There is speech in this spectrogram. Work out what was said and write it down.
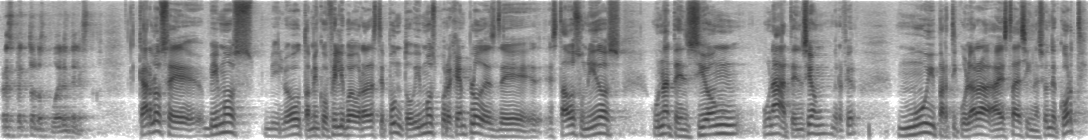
respecto a los poderes del Estado. Carlos, eh, vimos, y luego también con Philip voy a abordar este punto, vimos, por ejemplo, desde Estados Unidos una tensión, una atención, me refiero, muy particular a, esta designación de corte.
